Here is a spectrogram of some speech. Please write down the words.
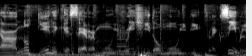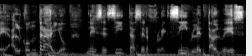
ah, no tiene que ser muy rígido, muy inflexible. Al contrario, necesita ser flexible. Tal vez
